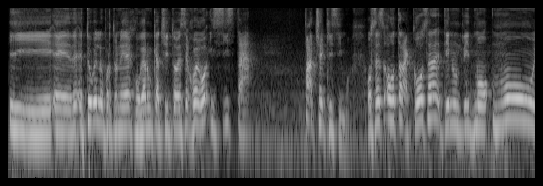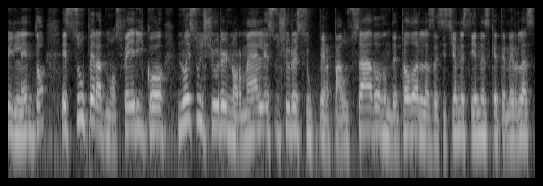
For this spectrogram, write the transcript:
Y eh, tuve la oportunidad de jugar un cachito de ese juego y sí está pachequísimo. O sea, es otra cosa, tiene un ritmo muy lento, es súper atmosférico, no es un shooter normal, es un shooter súper pausado, donde todas las decisiones tienes que tenerlas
